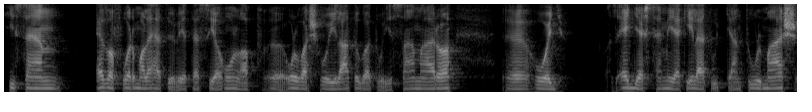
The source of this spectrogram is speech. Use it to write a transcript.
hiszen ez a forma lehetővé teszi a honlap olvasói, látogatói számára, hogy az egyes személyek életútján túl más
